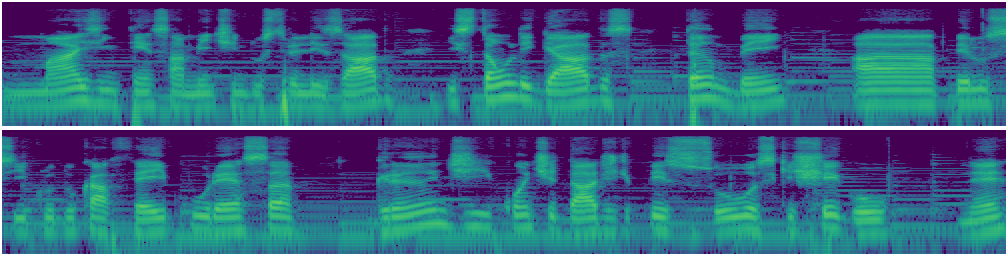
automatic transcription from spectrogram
mais intensamente industrializada estão ligadas também a, pelo ciclo do café e por essa grande quantidade de pessoas que chegou, né?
